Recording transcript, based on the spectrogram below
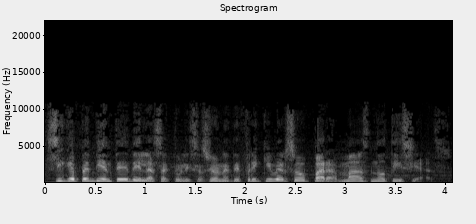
Sigue pendiente de las actualizaciones de Frikiverso para más noticias.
